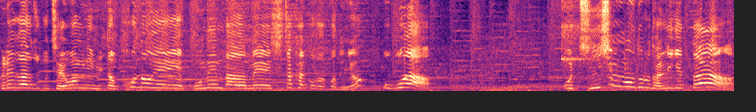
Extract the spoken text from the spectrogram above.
그래가지고 제왕님 일단 코너에 보낸 다음에 시작할 것 같거든요? 어, 뭐야? 어, 진심 모드로 달리겠다?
